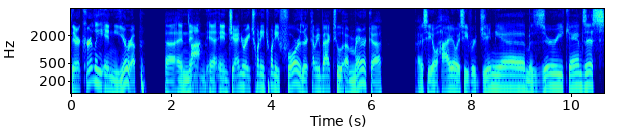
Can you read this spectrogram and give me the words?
They're currently in Europe, uh, and then Ah. uh, in January 2024, they're coming back to America. I see Ohio, I see Virginia, Missouri, Kansas,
